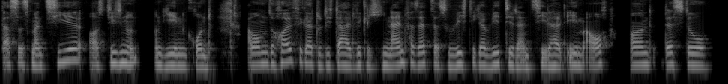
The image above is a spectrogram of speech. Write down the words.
das ist mein Ziel aus diesem und, und jenen Grund. Aber umso häufiger du dich da halt wirklich hineinversetzt, desto wichtiger wird dir dein Ziel halt eben auch und desto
